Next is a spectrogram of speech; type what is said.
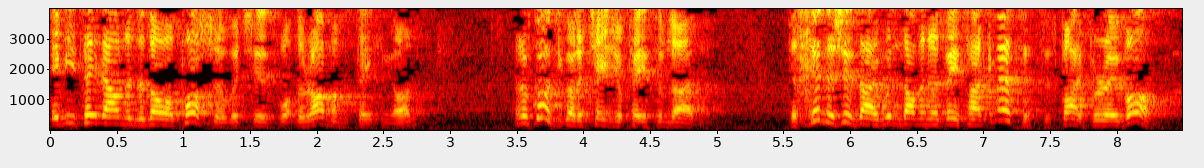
If you take down to the lower posher, which is what the Rambam's taking on, then of course you've got to change your place of learning. The chiddush is that I wouldn't daven in the Beis HaKnesset despite Barovon.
